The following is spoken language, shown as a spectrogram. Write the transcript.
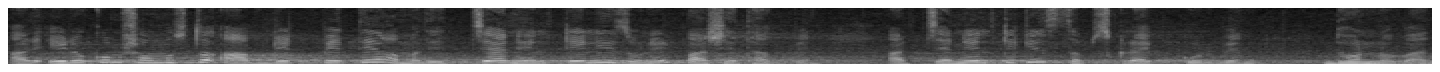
আর এরকম সমস্ত আপডেট পেতে আমাদের চ্যানেল টেলিজনের পাশে থাকবেন। আর চ্যানেলটিকে সাবস্ক্রাইব করবেন। ধন্যবাদ।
